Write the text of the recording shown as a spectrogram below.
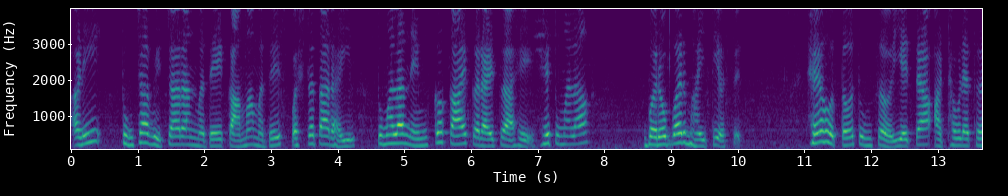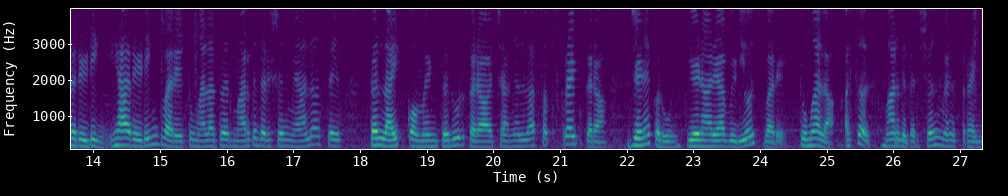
आणि तुमच्या विचारांमध्ये कामामध्ये स्पष्टता राहील. तुम्हाला नेमकं काय करायचं आहे हे तुम्हाला बरोबर माहिती असेल. हे होतं तुमचं येत्या आठवड्याचं रीडिंग ह्या रीडिंगद्वारे तुम्हाला जर मार्गदर्शन मिळालं असेल तर लाईक कॉमेंट जरूर करा. चॅनलला सबस्क्राईब करा. जेणेकरून येणाऱ्या व्हिडिओजद्वारे तुम्हाला असंच मार्गदर्शन मिळत राहील.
